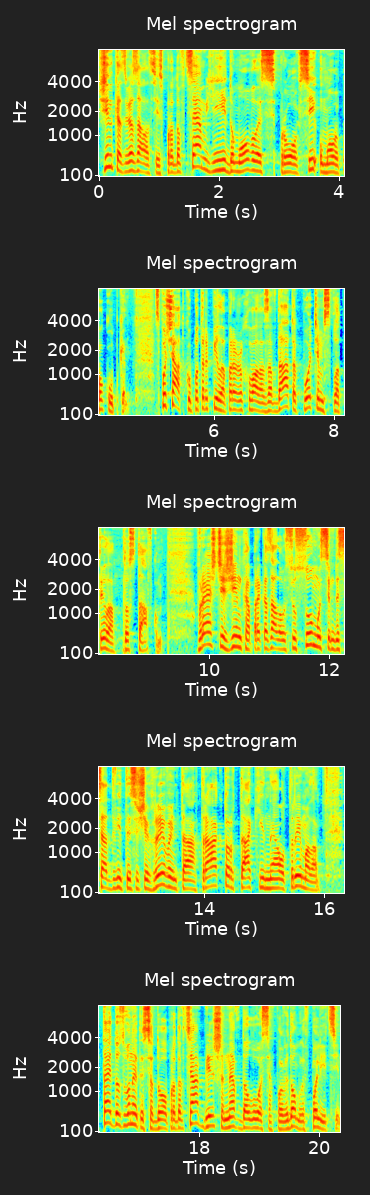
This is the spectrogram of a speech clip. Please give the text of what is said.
жінка зв'язалася із продавцем. Її домовились про всі умови покупки. Спочатку потерпіла, перерахувала завдаток, потім сплатила доставку. Врешті жінка переказала усю суму 72 тисячі гривень, та трактор так і не отримала. Та й дозвонитися до продавця більше не вдалося. Повідомили в поліції.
